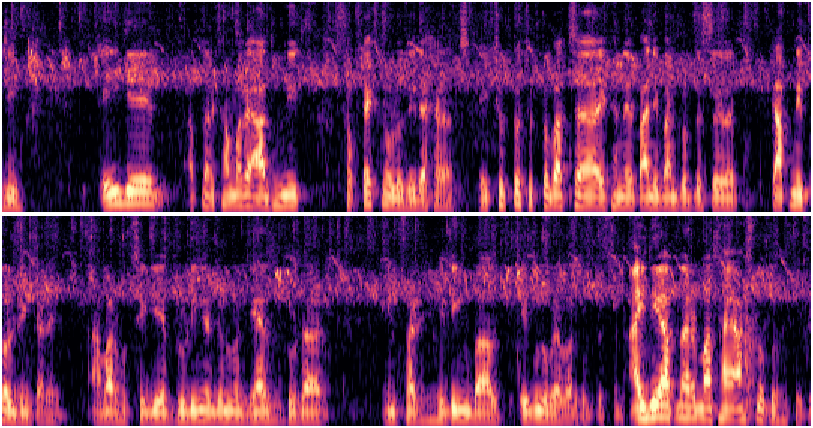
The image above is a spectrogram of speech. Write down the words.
জি। এই যে আপনার খামারে আধুনিক সব টেকনোলজি দেখা যাচ্ছে। এই ছোট্ট ছোট্ট বাচ্চা এখানে পানি পান করতেছে কাপ নিপল ড্রিঙ্কারে আবার হচ্ছে গিয়ে ব্রুডিং এর জন্য gas brooder infrared heating bulb এগুলো ব্যবহার করতেছেন। আইডিয়া আপনার মাথায় আসলো কোথা থেকে?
